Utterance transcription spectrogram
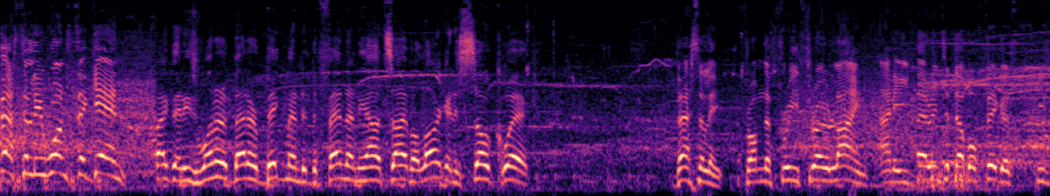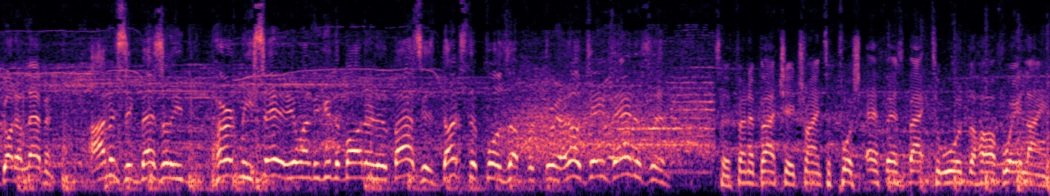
Vesely once again? The fact that he's one of the better big men to defend on the outside, but Larkin is so quick. Vesely from the free throw line, and he's there into double figures. He's got 11. Obviously, Vesely heard me say that he wanted to get the ball into the basket. Dunston pulls up for three. I know James Anderson. So Fenerbahce trying to push Efes back toward the halfway line.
